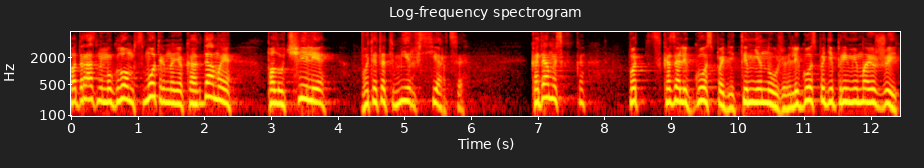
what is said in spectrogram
под разным углом смотрим на него, когда мы получили вот этот мир в сердце. Когда мы вот сказали, Господи, Ты мне нужен, или Господи, прими мою жизнь,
